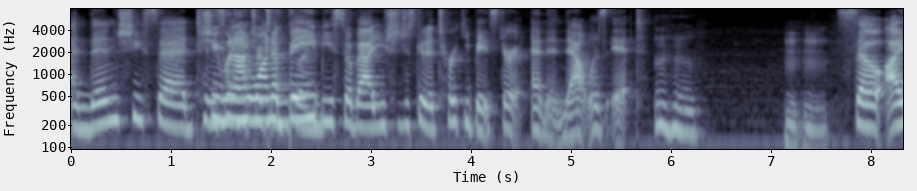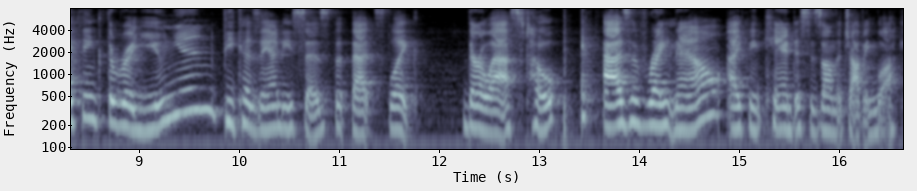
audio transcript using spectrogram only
and then she said, She "Tinsley, went you after want a baby so bad, you should just get a turkey baster," and then that was it. Mm-hmm. Mm-hmm. So I think the reunion, because Andy says that that's like their last hope. As of right now, I think Candace is on the chopping block.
